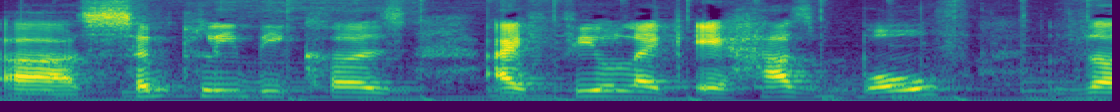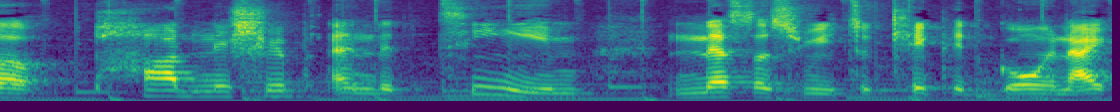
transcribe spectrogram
Uh, simply because I feel like it has both the partnership and the team necessary to keep it going. I,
